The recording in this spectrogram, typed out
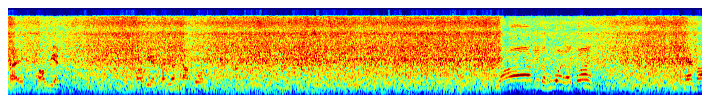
ไปเบาเวียด เวียดแต่เรื่องตาบนก็นี่กับหัวเดี๋ยวจ้อยแม่นบ่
